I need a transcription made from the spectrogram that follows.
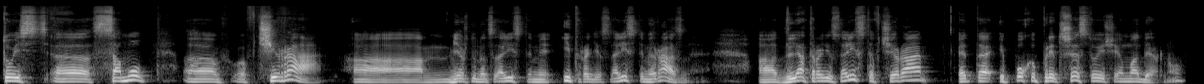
То есть э, само э, вчера э, между националистами и традиционалистами разное. А для традиционалистов вчера это эпоха, предшествующая модерну,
